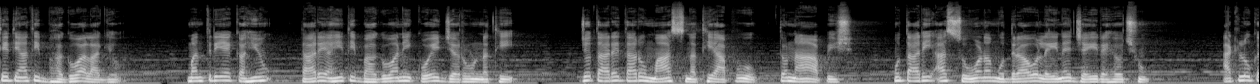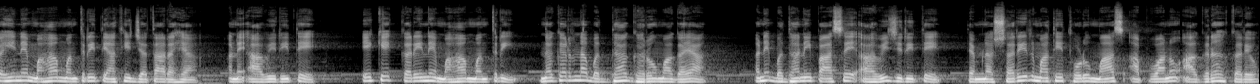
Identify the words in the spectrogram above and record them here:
તે ત્યાંથી ભાગવા લાગ્યો. મંત્રીએ કહ્યું, તારે અહીંથી ભાગવાની કોઈ જરૂર નથી. જો તારે તારું માંસ નથી આપવું, તો ના આપીશ. હું તારી આ સુવર્ણ મુદ્રાઓ લઈને જઈ રહ્યો છું. આટલું કહીને મહામંત્રી ત્યાંથી જતા રહ્યા અને આવી રીતે એક એક કરીને મહામંત્રી નગરના બધા ઘરોમાં ગયા અને બધાની પાસે આવી જ રીતે તેમના શરીરમાંથી થોડું માંસ આપવાનો આગ્રહ કર્યો.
